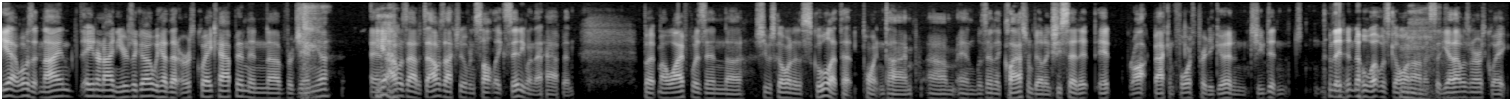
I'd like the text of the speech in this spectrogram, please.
Yeah, what was it? Nine, eight or nine years ago, we had that earthquake happen in uh, Virginia, and Yeah. I was out. Of t- I was actually over in Salt Lake City when that happened. But my wife was in. Uh, she was going to school at that point in time, um, and was in a classroom building. She said it it rocked back and forth pretty good, and she didn't. They didn't know what was going on. I said, "Yeah, that was an earthquake."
